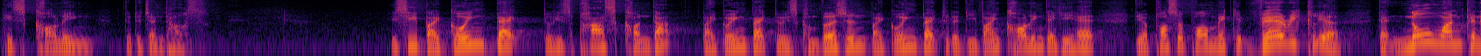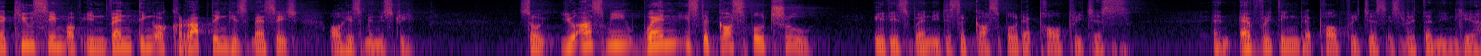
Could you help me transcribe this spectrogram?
his calling to the Gentiles. You see, by going back to his past conduct, by going back to his conversion, by going back to the divine calling that he had, the Apostle Paul make it very clear that no one can accuse him of inventing or corrupting his message or his ministry. So you ask me, when is the gospel true? It is when it is a gospel that Paul preaches. And everything that Paul preaches is written in here.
